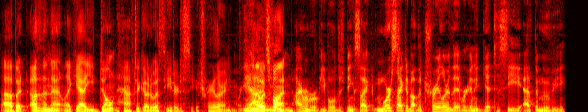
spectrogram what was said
Uh, but other than that, like yeah, you don't have to go to a theater to see a trailer anymore, even though I it's mean, fun. I remember people just being psyched, more psyched about the trailer they were going to get to see at the movie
